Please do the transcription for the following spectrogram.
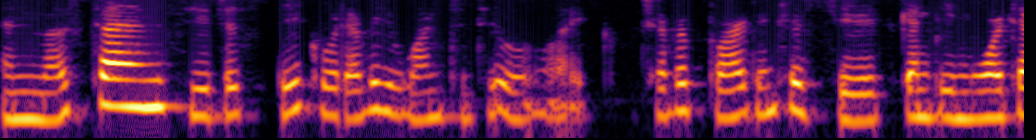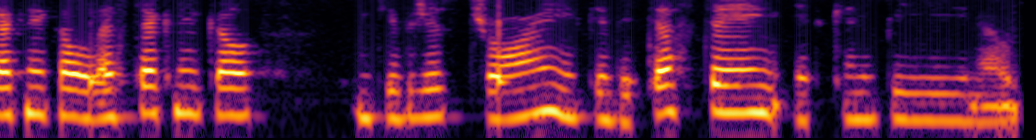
And most times you just pick whatever you want to do, like whichever part interests you. It can be more technical, less technical. It can be just drawing, it can be testing, it can be, you know,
